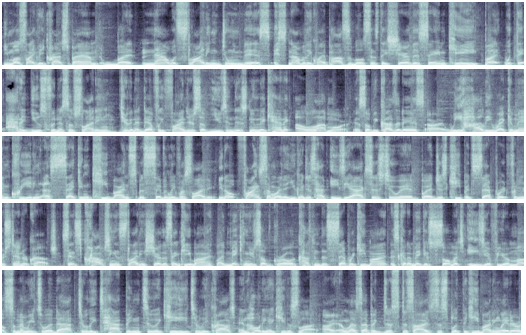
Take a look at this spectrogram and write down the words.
You most likely crouch spam, but now with sliding doing this, it's not really quite possible since they share the same key. But with the added usefulness of sliding, you're gonna definitely find yourself using this new mechanic a lot more. And so because of this, all right, we highly recommend creating a second keybind specifically for sliding. You know, find somewhere that you can just have easy access to it, but just keep it separate from your standard crouch. Since crouching and sliding share the same keybind, like making yourself grow accustomed to separate keybind, it's gonna make it so much easier for your muscle memory to adapt to really tapping to a key to really crouch and holding a key to slide. All right, unless Epic just decides to split the keybinding later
